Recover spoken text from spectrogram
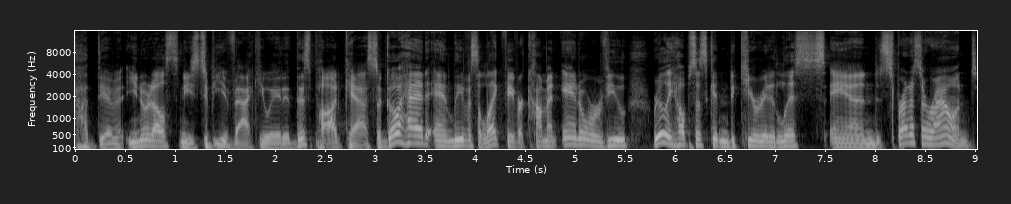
God damn it. You know what else needs to be evacuated? This podcast. So go ahead and leave us a like, favorite, comment, and or review. Really helps us get into curated lists and spread us around.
